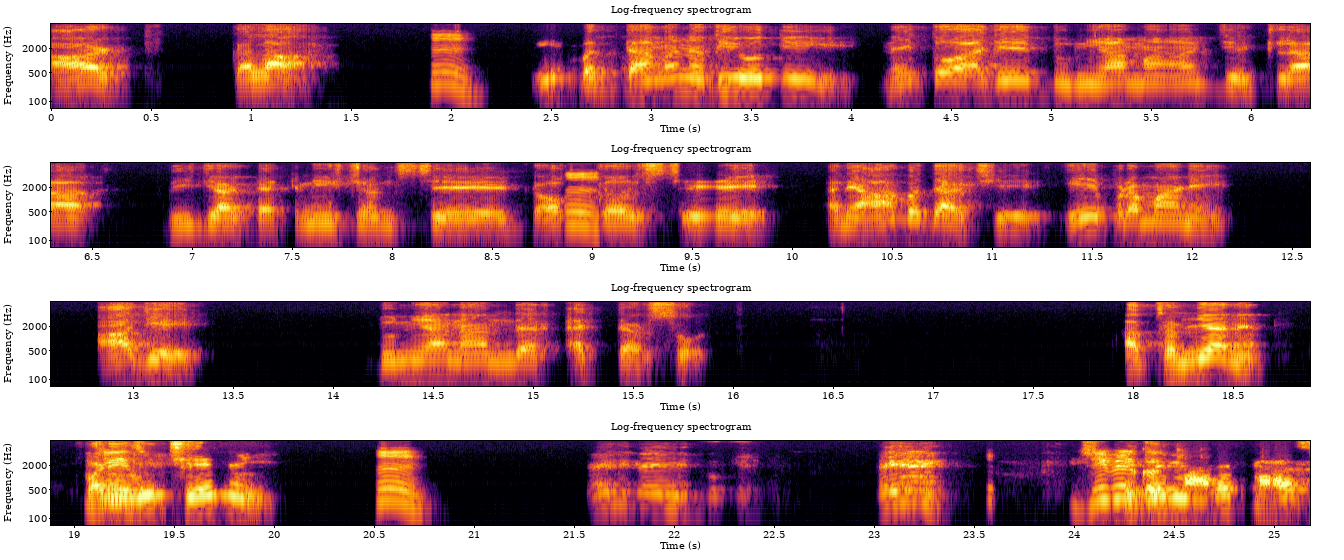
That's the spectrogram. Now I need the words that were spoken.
આર્ટ કલા એ બધામાં નથી હોતી. નહીં તો આજે દુનિયામાં જેટલા બીજા ટેકનિશિયન્સ છે ડોક્ટર્સ છે અને આ બધા છે એ પ્રમાણે આજે દુનિયાના અંદર એક્ટર્સ હોત આપ સમજ્યા ને? પણ. એવું છે નહીં. જી બિલકુલ. મારે ખાસ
